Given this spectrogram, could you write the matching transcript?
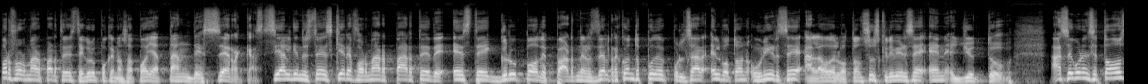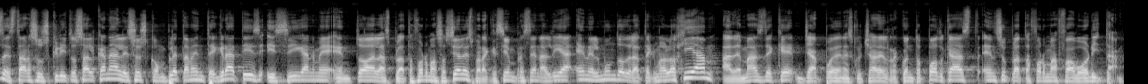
por formar parte de este grupo que nos apoya tan de cerca. Si alguien de ustedes quiere formar parte de este grupo de partners del recuento, puede pulsar el botón unirse al lado del botón suscribirse en YouTube. Asegúrense todos de estar suscritos al canal, eso es completamente gratis y si síganme en todas las plataformas sociales para que siempre estén al día en el mundo de la tecnología, además de que ya pueden escuchar el recuento podcast en su plataforma favorita.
